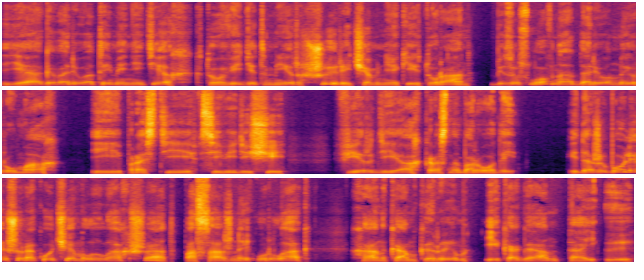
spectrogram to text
«Я говорю от имени тех, кто видит мир шире, чем некий Туран, безусловно одаренный Румах и, прости, всевидящий Фирдиах Краснобородый, и даже более широко, чем Лылах-Шат, Пассажный Урлак, Хан Кам-Кырым и Каган Тай-ы.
